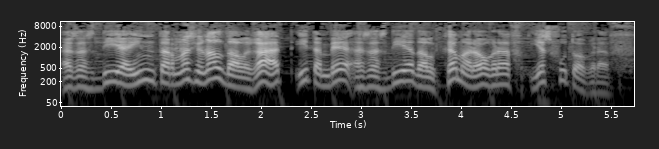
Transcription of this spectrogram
és el Dia Internacional del Gat i també és el Dia del Camarògraf i el Fotògraf.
